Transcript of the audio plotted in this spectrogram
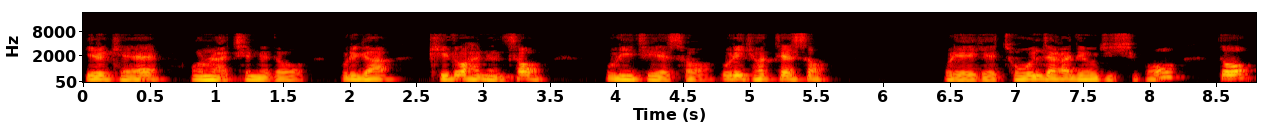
이렇게 오늘 아침에도 우리가 기도하면서 우리 뒤에서 우리 곁에서 우리에게 좋은 자가 되어 주시고 또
